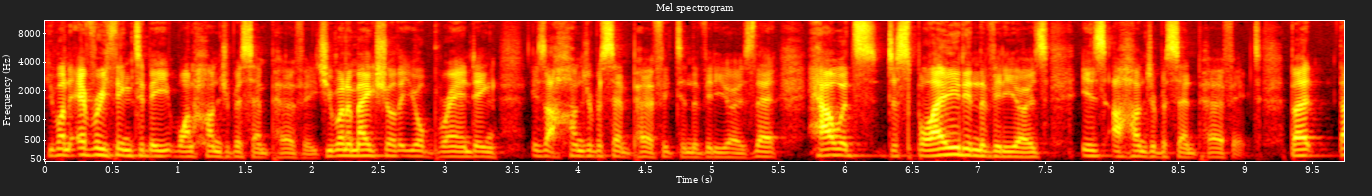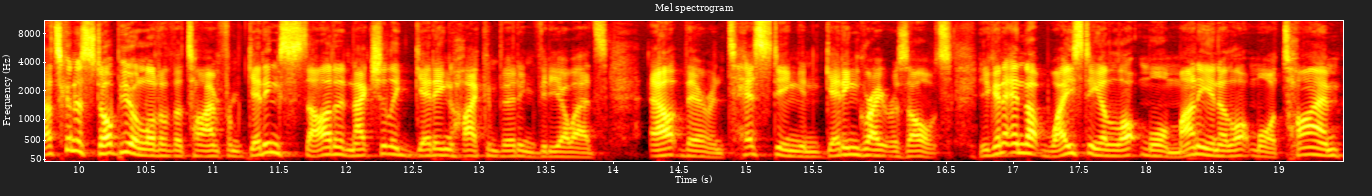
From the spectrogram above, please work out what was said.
you want everything to be 100% perfect. You want to make sure that your branding is 100% 100% perfect in the videos, that how it's displayed in the videos is 100% perfect. But that's going to stop you a lot of the time from getting started and actually getting high converting video ads out there and testing and getting great results. You're going to end up wasting a lot more money and a lot more time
